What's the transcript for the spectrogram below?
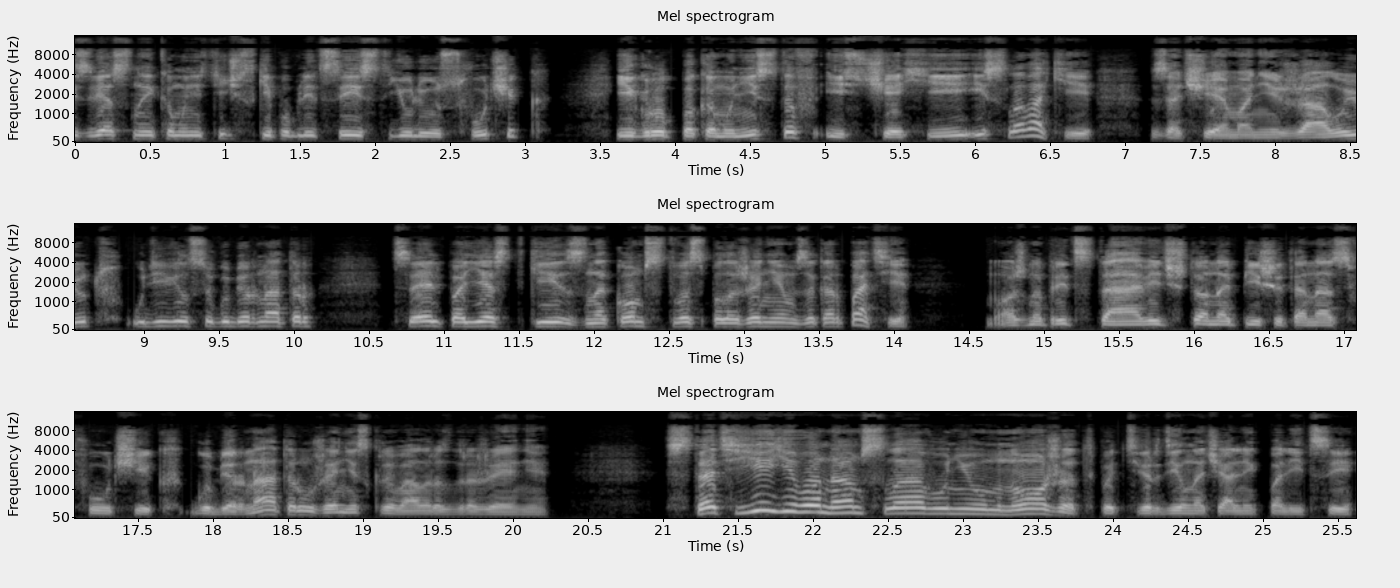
известный коммунистический публицист Юлиус Фучик и группа коммунистов из Чехии и Словакии. Зачем они жалуют? — удивился губернатор. Цель поездки — знакомство с положением в Закарпатье. Можно представить, что напишет о нас Фучик. Губернатор уже не скрывал раздражения. «Статьи его нам славу не умножат», — подтвердил начальник полиции.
